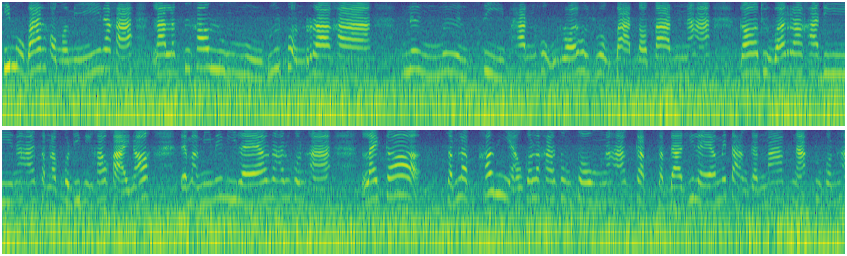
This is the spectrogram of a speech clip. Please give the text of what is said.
ที่หมู่บ้านของมามีนะคะร้านรับซื้อข้าวลุงหมูพืชผลราคา 14,666 บาทต่อตันนะคะ ก็ถือว่าราคาดีนะคะสำหรับคนที่มีข้าวขายเนาะแต่มามีไม่มีแล้วนะคะทุกคนคะและก็ สำหรับข้าวเหนียวก็ราคาทรงๆนะคะ กับสัปดาห์ที่แล้วไม่ต่างกันมากนักทุกคนค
